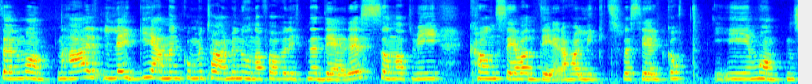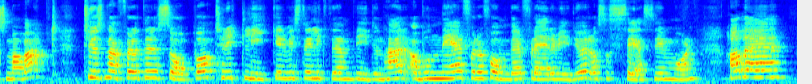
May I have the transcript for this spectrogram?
den måneden her. Legg igjen en kommentar med noen av favorittene deres, sånn at vi kan se hva dere har likt spesielt godt i måneden som har vært. Tusen takk for at dere så på. Trykk liker hvis dere likte denne videoen her. Abonner for å få med dere flere videoer, og så ses vi i morgen. Ha det!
